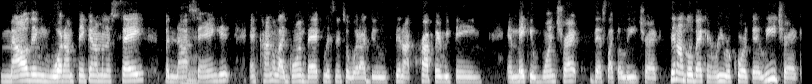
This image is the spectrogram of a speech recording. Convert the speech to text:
mouthing what I'm thinking I'm gonna say, but not saying it, and kind of like going back listening to what I do. Then I crop everything and make it one track that's like a lead track. Then I'll go back and re-record that lead track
